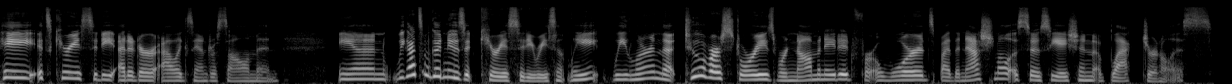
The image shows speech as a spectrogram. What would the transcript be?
Hey, it's Curious City editor Alexandra Salomon. And we got some good news at Curious City recently. We learned that two of our stories were nominated for awards by the National Association of Black Journalists.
